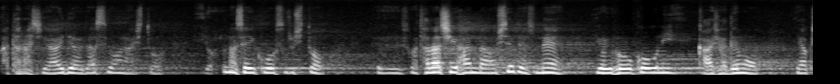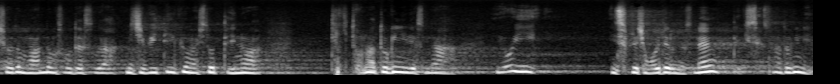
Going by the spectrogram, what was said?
新しいアイデアを出すような人ろんな成功する人正しい判断をしてですね良い方向に会社でも役所でも何でもそうですが導いていくような人っていうのは適当な時にですね良いインスピレーションを置いてるんですね。適切な時に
